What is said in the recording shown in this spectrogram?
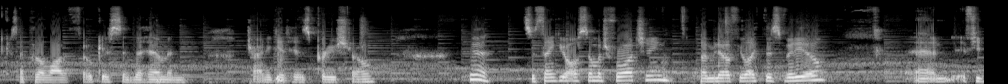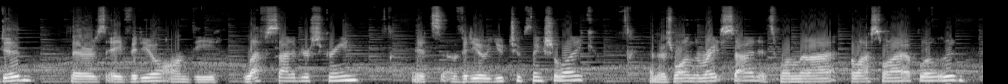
because I put a lot of focus into him and trying to get his pretty strong. Yeah, so thank you all so much for watching. Let me know if you liked this video. And if you did, there's a video on the left side of your screen. It's a video YouTube thinks you'll like. And there's one on the right side. It's one that I, the last one I uploaded.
